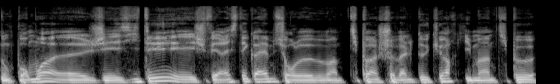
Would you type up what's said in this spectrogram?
Donc pour moi, euh, j'ai hésité et je vais rester quand même sur le, un petit peu un cheval de cœur qui m'a un petit peu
